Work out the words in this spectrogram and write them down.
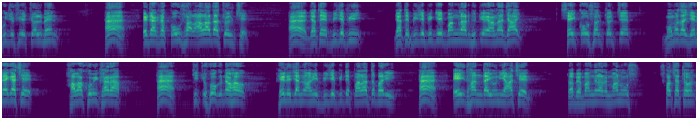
বুঝে শুয়ে চলবেন। হ্যাঁ এটা একটা কৌশল আলাদা চলছে। হ্যাঁ যাতে বিজেপি, যাতে বিজেপিকে বাংলার ভিতরে আনা যায়, সেই কৌশল চলছে। মমতা জেনে গেছে, হাওয়া খুবই খারাপ। হ্যাঁ কিছু হোক না হোক, ফেলে যেন আমি বিজেপিতে পালাতে পারি। হ্যাঁ এই ধান্দায় উনি আছেন। তবে বাংলার মানুষ সচেতন,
